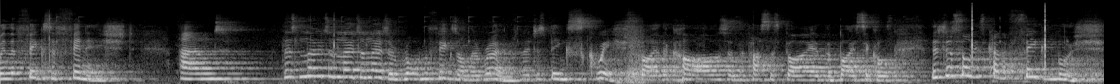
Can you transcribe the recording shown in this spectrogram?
when the figs are finished and there's loads and loads and loads of rotten figs on the road. They're just being squished by the cars and the passers-by and the bicycles. There's just all this kind of fig mush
